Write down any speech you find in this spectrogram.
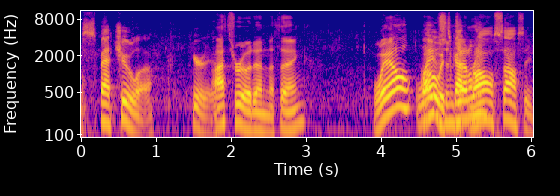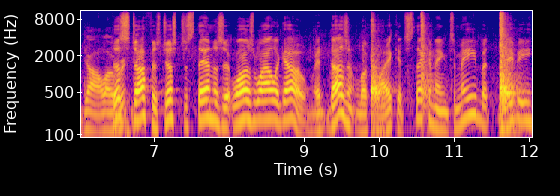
spatula? Here it is. I threw it in the thing. Well, oh, ladies oh, it's and got gentlemen, raw sausage all over this it. stuff is just as thin as it was a while ago. It doesn't look like it's thickening to me, but maybe,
